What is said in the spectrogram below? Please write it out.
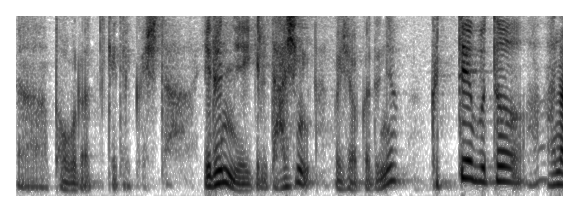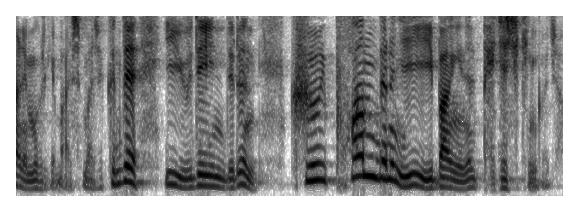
어, 복을 얻게 될 것이다. 이런 얘기를 다 하신 것이었거든요. 그때부터 하나님은 그렇게 말씀하셔요. 근데 이 유대인들은 그 포함되는 이 이방인을 배제시킨 거죠.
